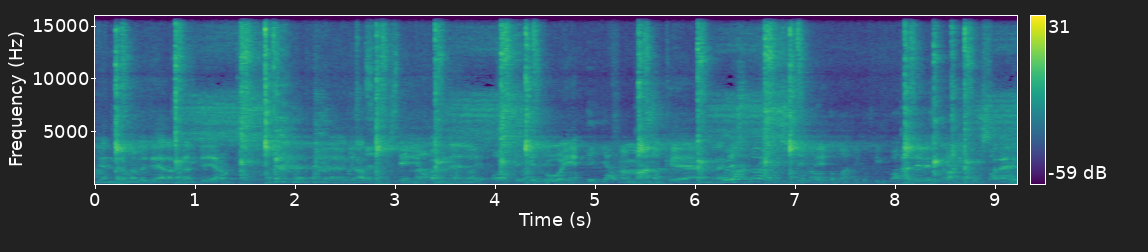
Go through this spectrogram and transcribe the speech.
li andremo a vedere davvero. Eh, grazie a questi pannelli. E poi man mano che andremo avanti dall'elettronica 3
